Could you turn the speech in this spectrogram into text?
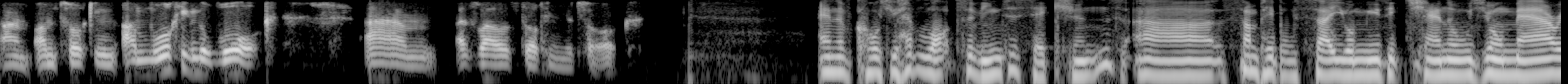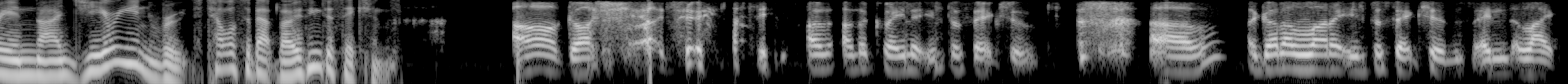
I'm, I'm talking, I'm walking the walk, um, as well as talking the talk. And of course, you have lots of intersections. Uh, some people say your music channels your Maori and Nigerian roots. Tell us about those intersections. Oh gosh, I do. I think I'm, I'm the queen of intersections. Um, I got a lot of intersections, and like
